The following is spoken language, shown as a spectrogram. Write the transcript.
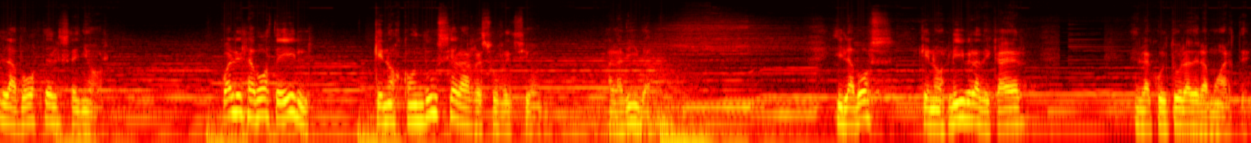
la voz del Señor, cuál es la voz de Él que nos conduce a la resurrección, a la vida, y la voz que nos libra de caer en la cultura de la muerte.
